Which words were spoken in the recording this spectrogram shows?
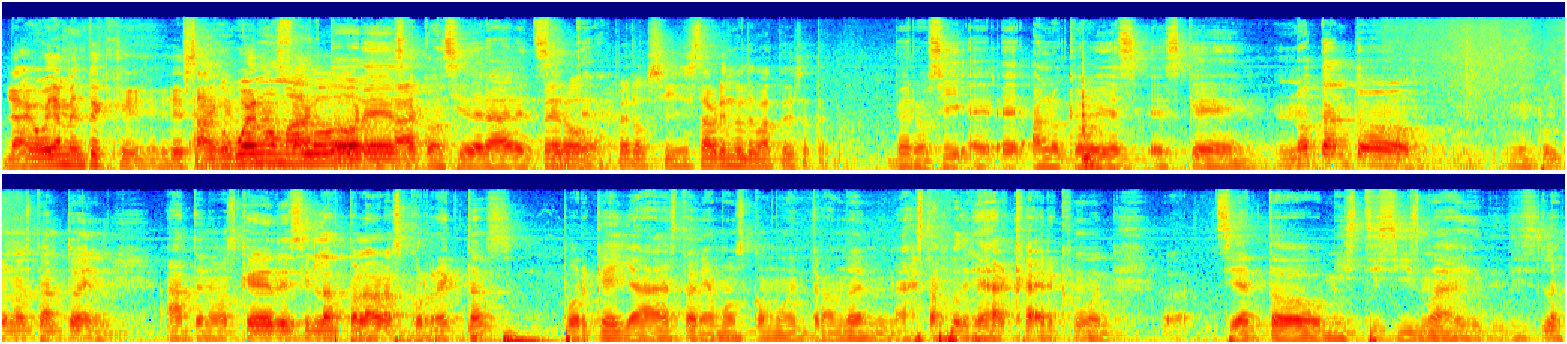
Ya obviamente que es Hay algo bueno o malo. factores a considerar, etcétera. pero, pero sí se está abriendo el debate de ese tema. Pero sí, eh, eh, a lo que voy es, es que no tanto, mi punto no es tanto en, ah, tenemos que decir las palabras correctas, porque ya estaríamos como entrando en, hasta podría caer como en cierto misticismo, ay, dices las,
